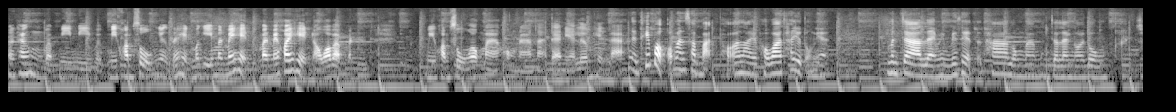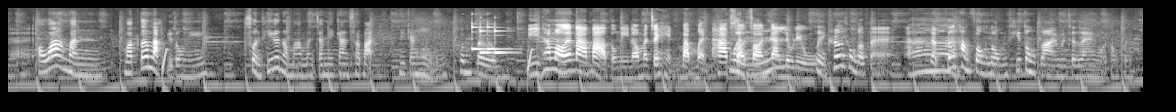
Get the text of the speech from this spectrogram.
่อนข้างแบบมีมีแบบมีความสูงอย่างจะเห็นเมื่อกี้มันไม่เห็นมันไม่ค่อยเห็นเนาะว่าแบบมันมีความสูงออกมาของน้ำนะแต่อันเนี้ยเริ่มเห็นแล้ว เนี่ยที่บอกว่ามันสะบัดเพราะอะไร เพราะว่าถ้าอยู่ตรงเนี้ยมันจะแรงเป็นพิเศษแต่ถ้าลงมามันจะแรงน้อยลง ใช่ เพราะว่ามันมอเตอร์หลักอยู่ตรงนี้ ส่วนที่ยื่นออกมามันจะมีการสะบัดมีการหมุนเพิ่มเติมจริงๆถ้ามองด้วยตาเปล่าตรงนี้เนาะมันจะเห็นแบบเหมือนภาพเหมือน ซ้อนๆกันเร็วเหมือนเครื่องชงกาแฟ ๆอ่าแบบเครื่องทำฟองนมที่ตรงปลายมันจะแรงกว่าตรงโค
